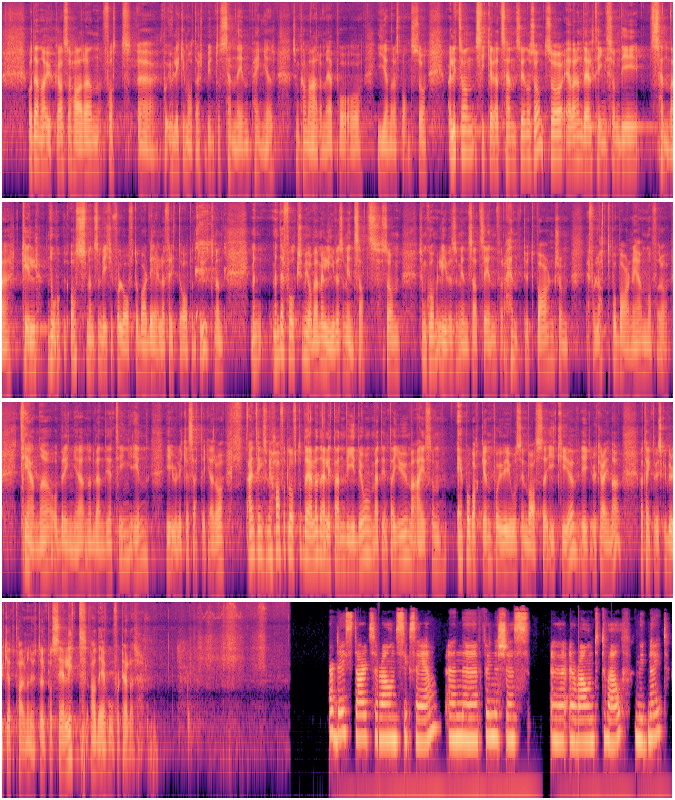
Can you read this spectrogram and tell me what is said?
Og Denne uka så har en fått uh, på ulike måter begynt å sende inn penger som kan være med på å gi en respons. Så Litt sånn sikkerhetshensyn og sånt, så er det en del ting som de sender til no, oss, men som vi ikke får lov til å bare dele fritt og åpent ut. Men, men, men, det er folk som jobber med livet som innsats. Som, som, går med livet som innsats inn for å hente ut barn som er forlatt på barnehjem, og for å tjene og bringe nødvendige ting inn i ulike settinger. Og en ting som vi har fått lov til å dele, det er litt av en video med et intervju med ei som er på bakken på UiO sin base i Kiev i Ukraina. Jeg tenkte vi skulle bruke et par minutter på å se litt av det hun forteller. Our day starts around 6 a.m. and uh, finishes uh, around 12 midnight.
